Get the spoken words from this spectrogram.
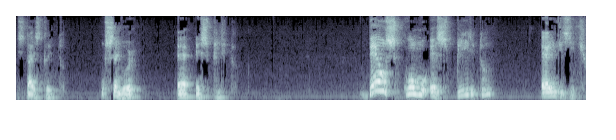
está escrito: O Senhor é Espírito. Deus, como Espírito, é invisível.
